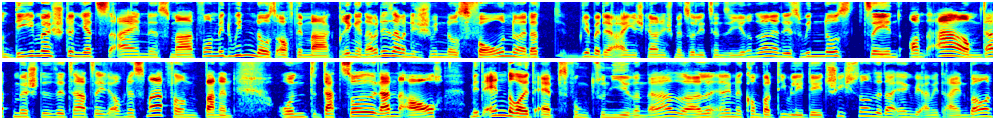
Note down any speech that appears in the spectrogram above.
Und die möchten jetzt ein Smartphone mit Windows auf den Markt bringen. Aber das ist aber nicht Windows Phone, weil das gibt ja eigentlich gar nicht mehr zu lizenzieren, sondern das ist Windows 10 on ARM. Das möchten sie tatsächlich auf ein Smartphone bannen. Und das soll dann auch mit Android-Apps funktionieren. Also eine Kompatibilitätsschicht sollen sie da irgendwie mit einbauen,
